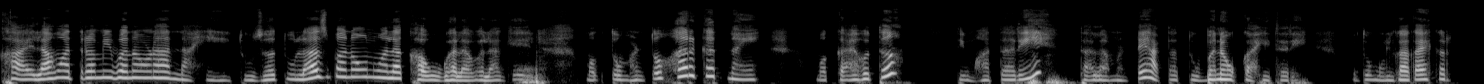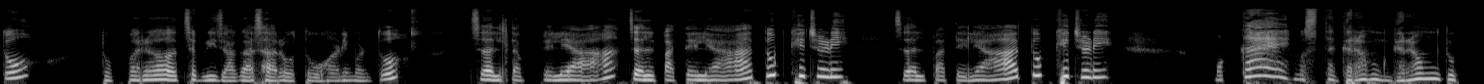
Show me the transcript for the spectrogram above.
खायला मात्र मी बनवणार नाही. तुझं तुलाच बनवून मला खाऊ घालावं लागेल. मग तो म्हणतो हरकत नाही. मग काय होतं? ती म्हातारी त्याला म्हणते आता तू बनव काहीतरी. तो मुलगा काय करतो? तो परत सगळी जागा सारवतो आणि म्हणतो चल तपेल्या चल पातेल्या तूप खिचडी चल पातेल्या तूप खिचडी. मग काय? मस्त गरम गरम तूप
